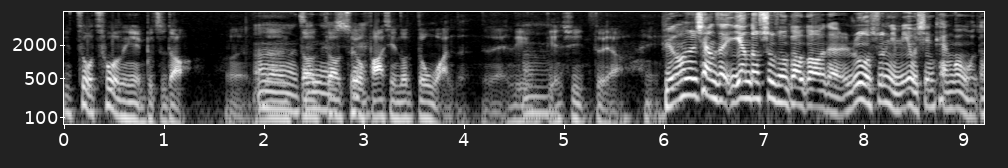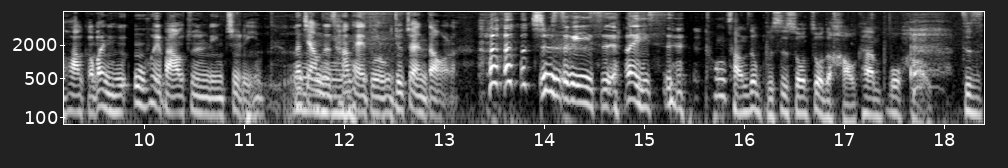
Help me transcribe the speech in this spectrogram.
你做错了你也不知道。嗯，那到到最后发现都都晚了，对不对？连连续对啊。比方说像这一样都瘦瘦高高的，如果说你没有先看过我的话，搞不好你会误会把我做成林志玲，那这样子差太多了，我就赚到了，是不是这个意思？类似。通常都不是说做的好看不好，就是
